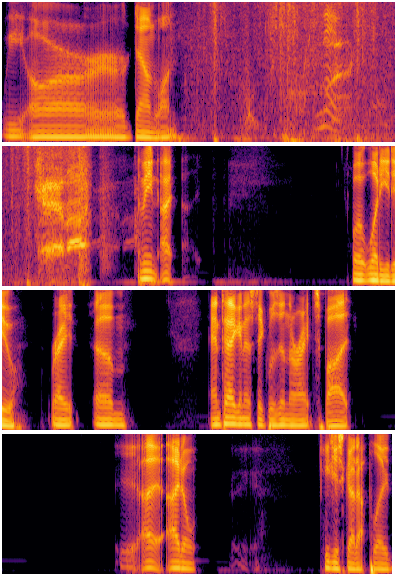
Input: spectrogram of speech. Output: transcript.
We are down one. I mean, I. Well, what do you do, right? Um, antagonistic was in the right spot. I I don't. He just got outplayed.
